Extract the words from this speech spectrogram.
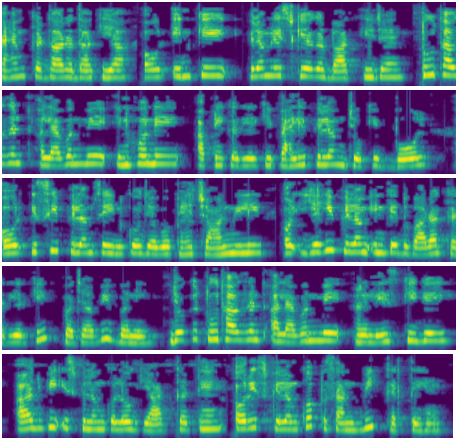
अहम किरदार अदा किया और इनकी फ़िल्म लिस्ट की अगर बात की जाए 2011 में इन्होंने अपने करियर की पहली फ़िल्म जो कि बोल और इसी फ़िल्म से इनको जब वो पहचान मिली और यही फ़िल्म इनके दोबारा करियर की वजह भी बनी, जो कि 2011 में रिलीज़ की गई। आज भी इस फ़िल्म को लोग याद करते हैं और इस फ़िल्म को पसंद भी करते हैं।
